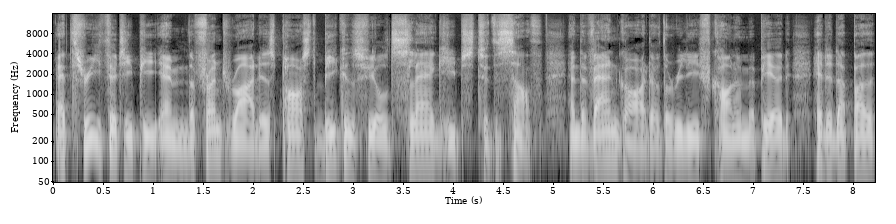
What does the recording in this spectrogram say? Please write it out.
At 3:30 p.m., the front riders passed Beaconsfield slag heaps to the south, and the vanguard of the relief column appeared, headed up by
